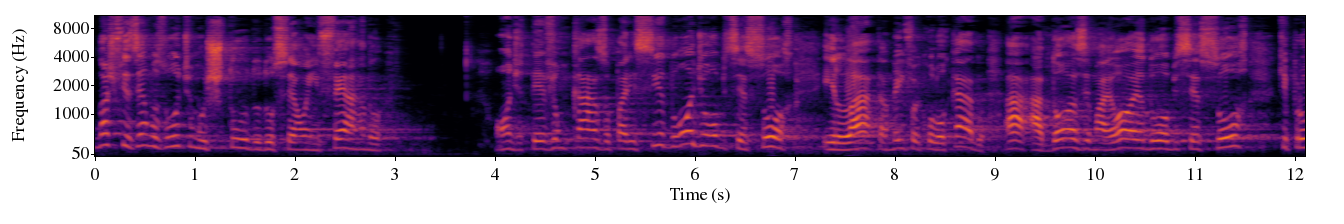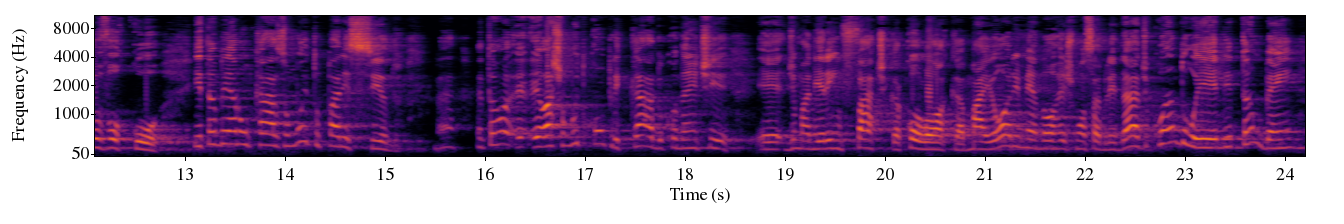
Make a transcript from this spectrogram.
nós fizemos o último estudo do céu e inferno onde teve um caso parecido, onde o obsessor, e lá também foi colocado, a dose maior é do obsessor que provocou. E também era um caso muito parecido, Né? Então, eu acho muito complicado quando a gente, é, de maneira enfática, coloca maior e menor responsabilidade, quando ele também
